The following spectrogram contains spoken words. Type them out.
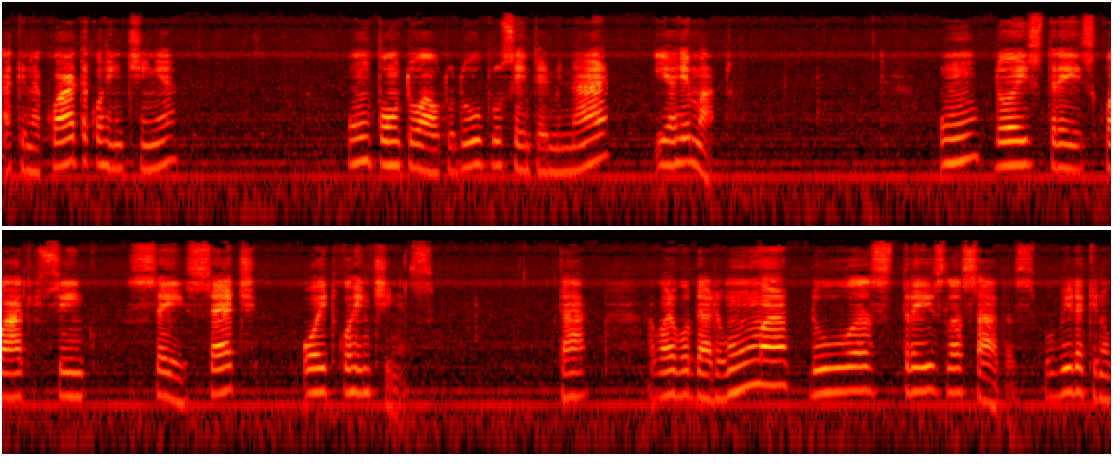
Aqui na quarta correntinha, um ponto alto duplo sem terminar e arremato. Um, dois, três, quatro, cinco, seis, sete, oito correntinhas, tá? Agora eu vou dar uma, duas, três laçadas. Vou vir aqui no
